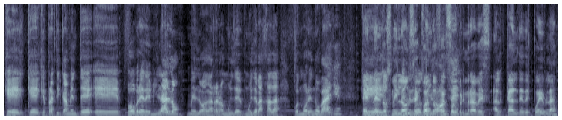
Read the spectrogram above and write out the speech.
Que, que, prácticamente eh, pobre de Milalo, me lo agarraron muy de, muy de bajada con Moreno Valle en, el 2011, cuando fue por primera vez alcalde de Puebla.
